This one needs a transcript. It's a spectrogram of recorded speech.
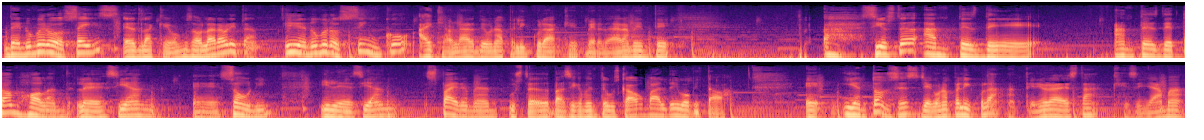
de número 6 es la que vamos a hablar ahorita. Y de número 5 hay que hablar de una película que verdaderamente... Ah, si usted antes de... Antes de Tom Holland le decían eh, Sony y le decían Spider-Man, usted básicamente buscaba un balde y vomitaba. Eh, y entonces llega una película anterior a esta que se llama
